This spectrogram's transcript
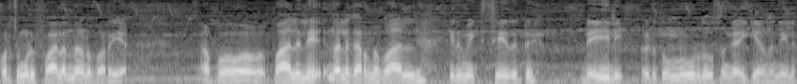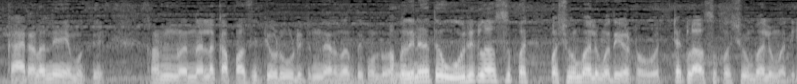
കുറച്ചും കൂടി ഫലം എന്നാണ് പറയുക അപ്പോൾ പാലിൽ നല്ല കറന്ന പാലിൽ ഇത് മിക്സ് ചെയ്തിട്ട് ഡെയിലി ഒരു തൊണ്ണൂറ് ദിവസം കഴിക്കുകയാണെന്നുണ്ടെങ്കിൽ കരളനെ നമുക്ക് നല്ല കപ്പാസിറ്റിയോട് കൂടിയിട്ട് നിലനിർത്തി കൊണ്ടുപോകും അപ്പൊ ഒരു ഗ്ലാസ് പശുവും പാലും മതി കേട്ടോ. ഒറ്റ ഗ്ലാസ് പശുവും പാലും മതി.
